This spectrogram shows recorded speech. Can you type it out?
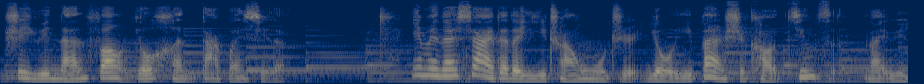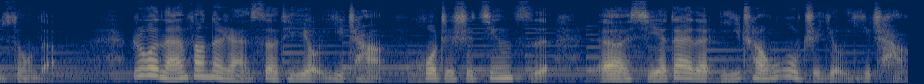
是与男方有很大关系的。因为呢，下一代的遗传物质有一半是靠精子来运送的。如果男方的染色体有异常，或者是精子呃携带的遗传物质有异常，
